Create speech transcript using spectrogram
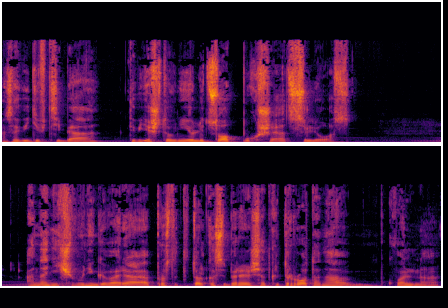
завидев тебя, ты видишь, что у нее лицо опухшее от слез. Она ничего не говоря, просто ты только собираешься открыть рот, она буквально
